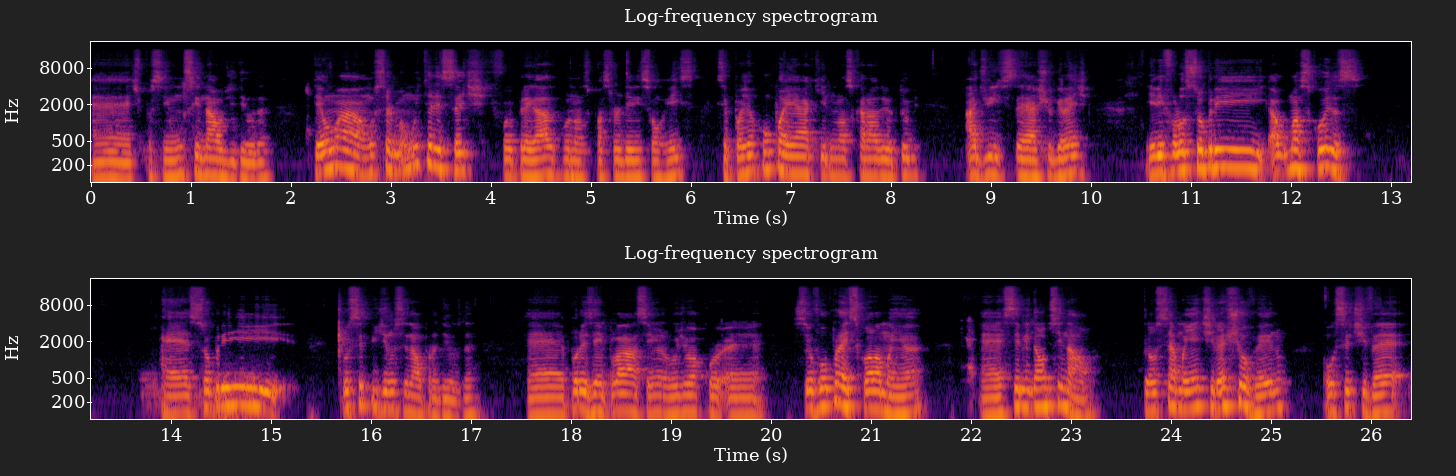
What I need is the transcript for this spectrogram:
é, tipo assim, um sinal de Deus, né? Tem uma, um sermão muito interessante que foi pregado por nosso pastor Denison Reis, você pode acompanhar aqui no nosso canal do YouTube, Adventista Acho Grande. Ele falou sobre algumas coisas é sobre você pedir um sinal para Deus, né? É, por exemplo, ah, Senhor, hoje eu acordo, é, se eu vou para a escola amanhã, é, você me dá um sinal. Então, se amanhã estiver chovendo ou se estiver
